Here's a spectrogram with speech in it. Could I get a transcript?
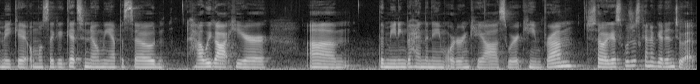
make it almost like a get to know me episode, how we got here, um, the meaning behind the name Order in Chaos, where it came from. So I guess we'll just kind of get into it.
